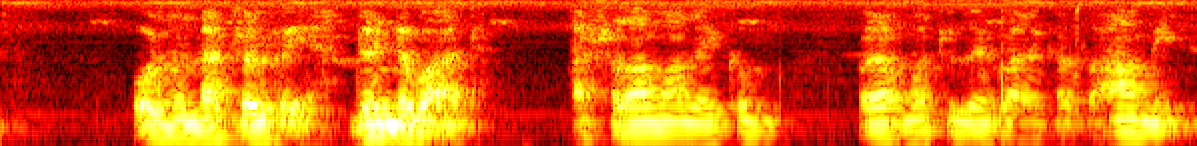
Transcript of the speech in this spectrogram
অরুণাচল হয়ে। ধন্যবাদ। আসসালামু আলাইকুম রহমতুল্লাহ বারাকাত আমিন।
